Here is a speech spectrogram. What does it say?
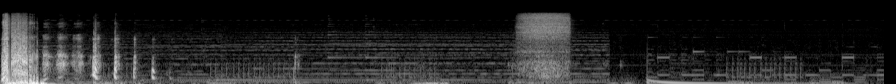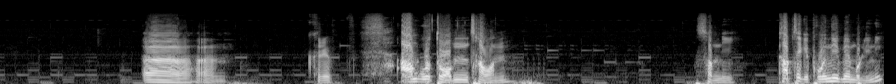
어, 음, 그래 아무것도 없는 차원 섭리 갑자기 Void Memory니?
